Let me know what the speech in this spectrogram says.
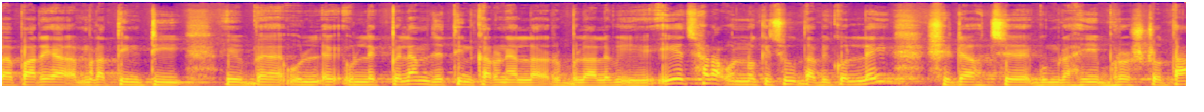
ব্যাপারে আমরা তিনটি উল্লেখ পেলাম যে তিন কারণে আল্লাহ রবুল্লা আলমী এছাড়া অন্য কিছু দাবি করলেই সেটা হচ্ছে গুমরাহি, ভ্রষ্টতা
